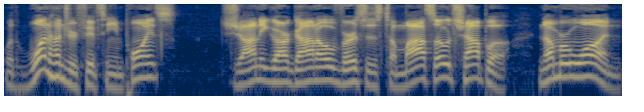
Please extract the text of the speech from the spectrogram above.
with 115 points, Johnny Gargano versus Tommaso Ciampa. Number one.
